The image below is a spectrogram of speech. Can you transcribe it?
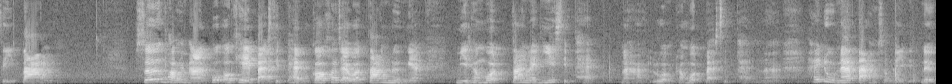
สี่ตั้ง ซึ่งพอพิมพ์อ่านปุ๊บโอเค 80 แผ่นก็เข้าใจว่าตั้งหนึ่งเนี่ยมีทั้งหมดตั้งละ20 แผ่นนะคะรวมทั้งหมด 80 แผ่นนะคะให้ดูหน้าตาของสำลีนิดนึง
